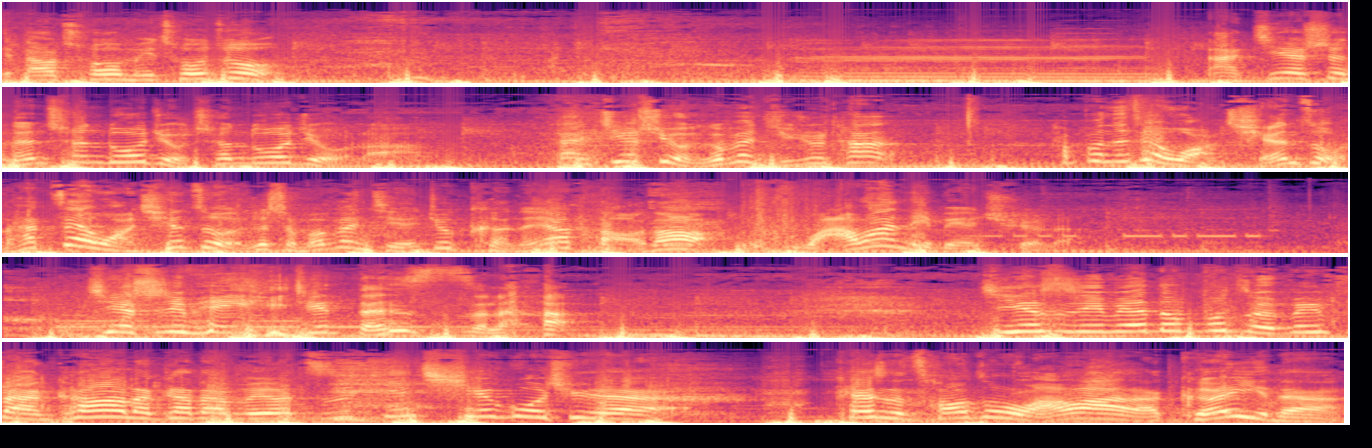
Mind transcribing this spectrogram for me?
一刀抽没抽中。嗯那街市能撑多久？撑多久了？但街市有一个问题，就是他，他不能再往前走了。他再往前走有个什么问题？就可能要倒到娃娃那边去了。街市这边已经等死了，机械师这边都不准备反抗了，看到没有？直接切过去，开始操作娃娃了。可以的，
